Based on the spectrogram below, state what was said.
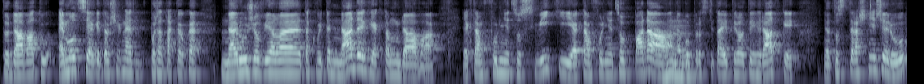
to dává tu emoci, jak je to všechno pořád tak jako narůžovělé, takový ten nádech, jak tam mu dává, jak tam furt něco svítí, jak tam furt něco padá, hmm. nebo prostě tady tyhle ty hrátky. Já to strašně žeru, uh,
